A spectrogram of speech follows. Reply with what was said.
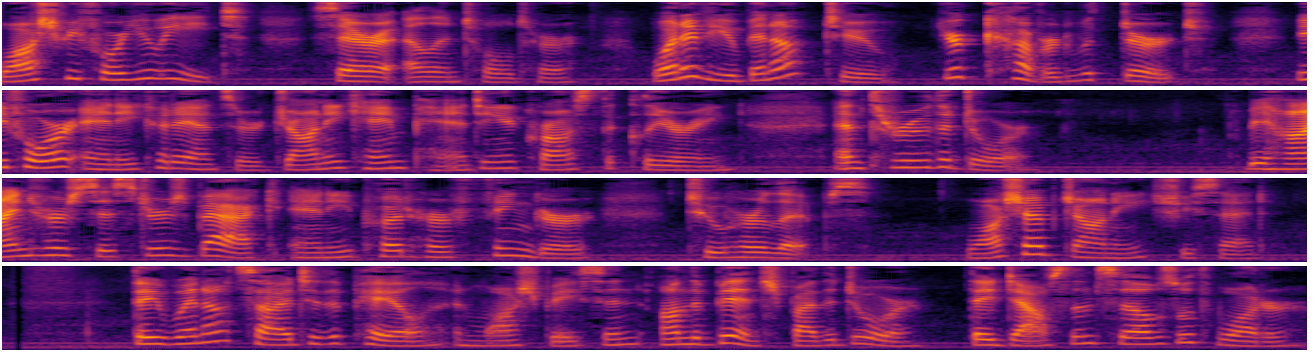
Wash before you eat, Sarah Ellen told her. What have you been up to? You're covered with dirt. Before Annie could answer, Johnny came panting across the clearing and through the door. Behind her sister's back, Annie put her finger to her lips. Wash up, Johnny, she said. They went outside to the pail and wash basin on the bench by the door. They doused themselves with water,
